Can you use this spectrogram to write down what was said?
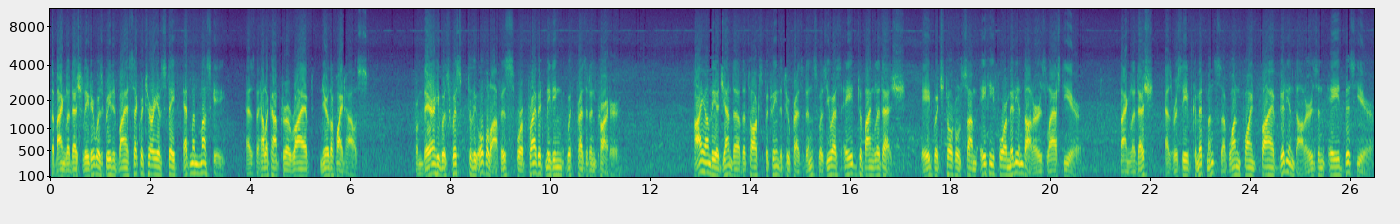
The Bangladesh leader was greeted by Secretary of State Edmund Muskie as the helicopter arrived near the White House. From there, he was whisked to the Oval Office for a private meeting with President Carter. High on the agenda of the talks between the two presidents was U.S. aid to Bangladesh, aid which totaled some $84 million last year. Bangladesh has received commitments of $1.5 billion in aid this year.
